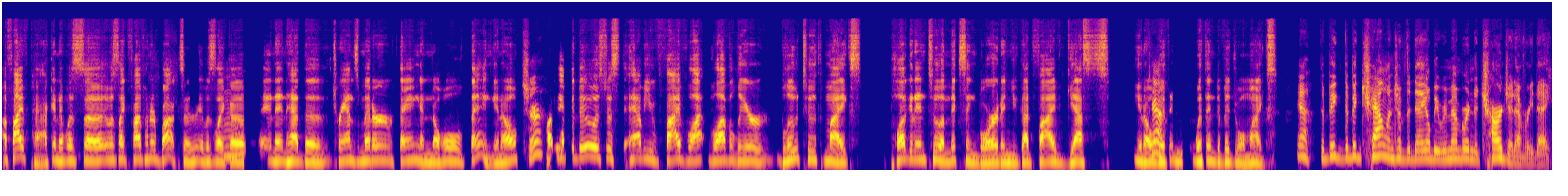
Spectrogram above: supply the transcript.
a five pack, and it was uh, it was like five hundred bucks. It was like a, and it had the transmitter thing and the whole thing. You know, Sure. all you have to do is just have you five la- lavalier Bluetooth mics, plug it into a mixing board, and you got five guests. You know, Yeah. with with individual mics. Yeah. The big the big challenge of the day will be remembering to charge it every day.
